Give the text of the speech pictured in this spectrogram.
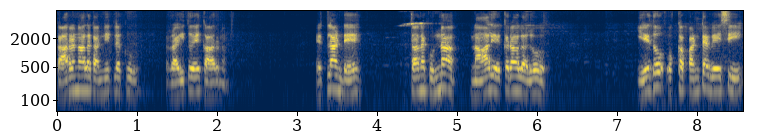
కారణాలకు అన్నిట్లకు రైతువే కారణం. ఎట్లా అంటే తనకున్న నాలుగు ఎకరాలలో ఏదో ఒక్క పంట వేసి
